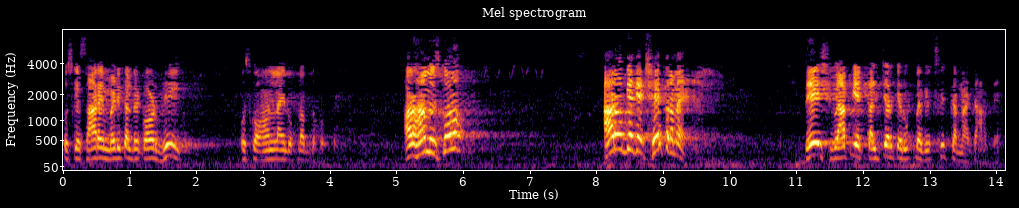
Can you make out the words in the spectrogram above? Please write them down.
उसके सारे मेडिकल रिकॉर्ड भी उसको ऑनलाइन उपलब्ध होते हैं। और हम इसको आरोग्य के क्षेत्र में देशव्यापी एक कल्चर के रूप में विकसित करना चाहते हैं।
